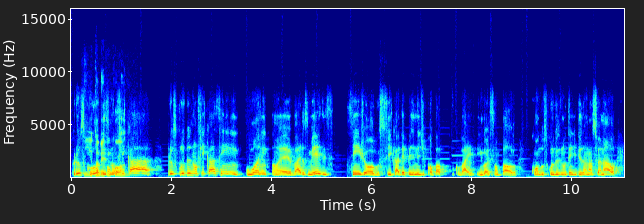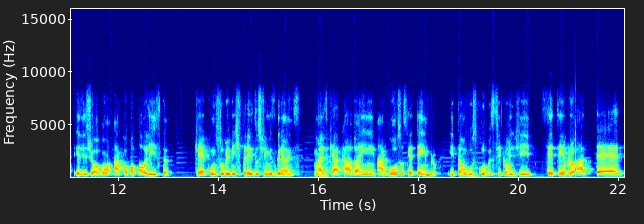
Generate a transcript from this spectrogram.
Para os clubes não ficar. Para os clubes não ficassem o ano, é, vários meses sem jogos, ficar dependendo de Copa, vai, igual em São Paulo, quando os clubes não têm divisão nacional, eles jogam a Copa Paulista, que é com o sub-23 dos times grandes, mas que acaba em agosto ou setembro. Então os clubes ficam de setembro até,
